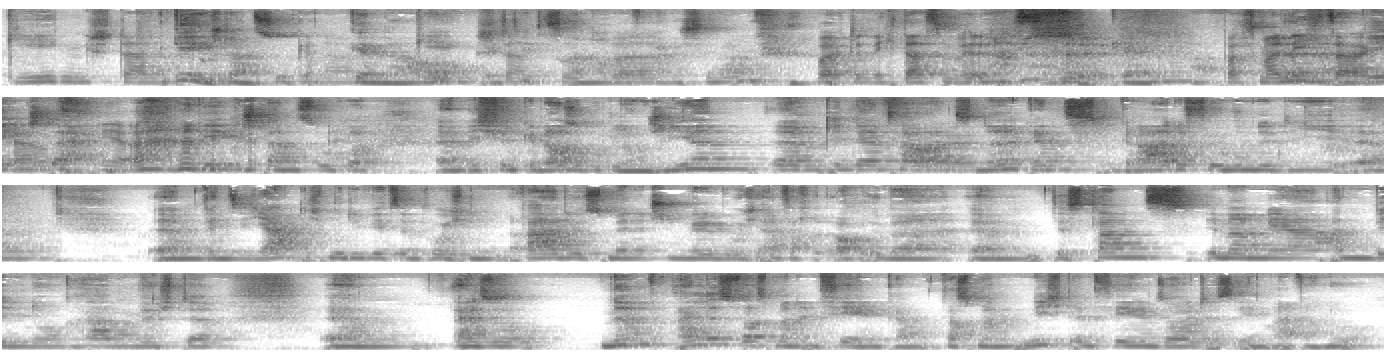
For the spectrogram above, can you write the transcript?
Gegenstand. Gegenstandssuche. Genau. genau. Gegenstandssuche. Ich wollte nicht das mit, genau. was man nicht sagen Gegenstand, darf. Ja. Gegenstandssuche. Ähm, ich finde genauso gut Longieren ähm, in der Tat. Ne? Ganz gerade für Hunde, die, ähm, ähm, wenn sie jagdlich motiviert sind, wo ich einen Radius managen will, wo ich einfach auch über ähm, Distanz immer mehr Anbindung haben möchte. Ähm, also ne, alles, was man empfehlen kann. Was man nicht empfehlen sollte, ist eben einfach nur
